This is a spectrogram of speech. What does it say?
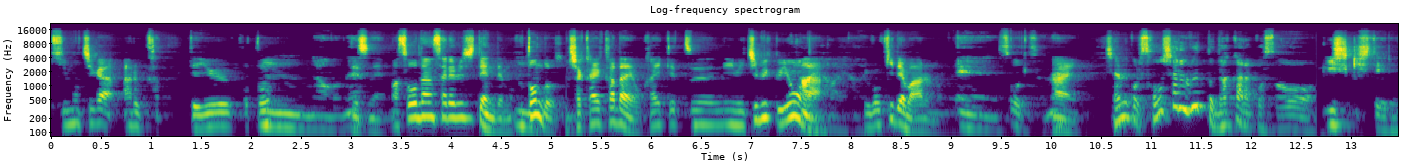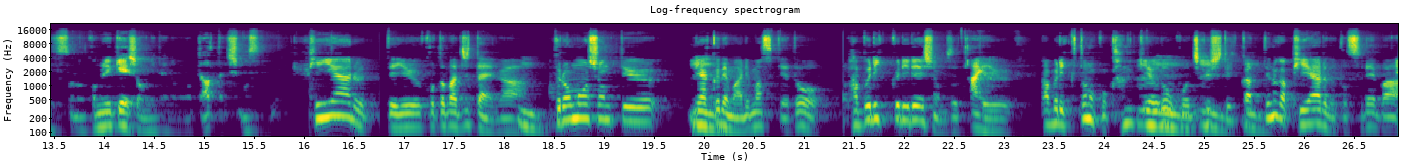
気持ちがあるかっていうことですね。ねまあ、相談される時点でもほとんど社会課題を解決に導くような動きではあるので。えー、そうですよね。はい。ちなみにこれソーシャルグッドだからこそ意識しているそのコミュニケーションみたいなものってあったりします？PR っていう言葉自体が、プロモーションっていう略でもありますけど、うん、パブリックリレーションズっていう、はい、パブリックとのこう関係をどう構築していくかっていうのが PR だとすれば、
